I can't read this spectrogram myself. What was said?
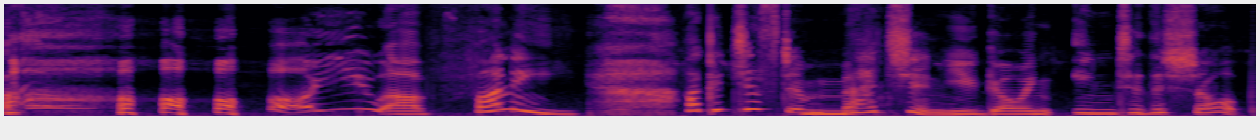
Oh, you are funny. I could just imagine you going into the shop.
